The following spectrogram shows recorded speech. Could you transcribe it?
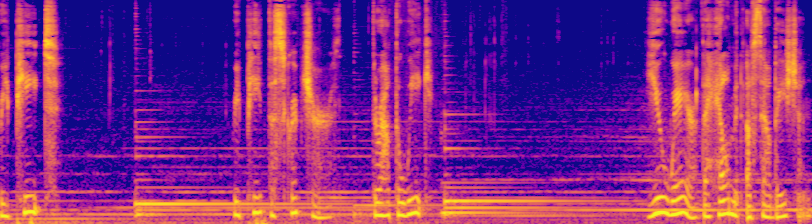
Repeat. Repeat the scriptures throughout the week. You wear the helmet of salvation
